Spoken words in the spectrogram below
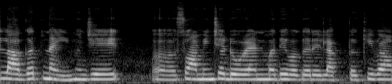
लागत नाही. म्हणजे स्वामींच्या डोळ्यांमध्ये वगैरे लागतं किंवा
